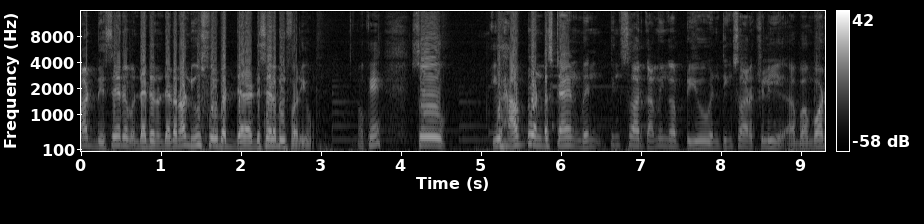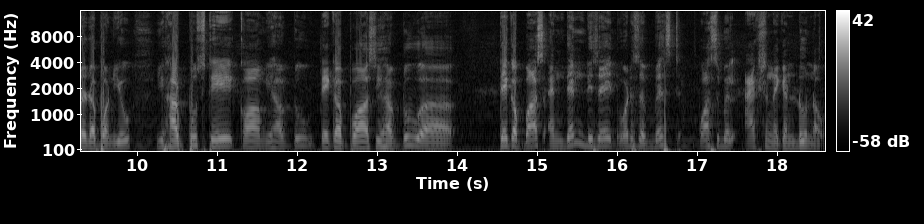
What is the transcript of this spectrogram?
not desirable that are, that are not useful but they are desirable for you. Okay? So you have to understand when things are coming up to you when things are actually uh, bombarded upon you you have to stay calm you have to take a pause you have to uh, take a pause and then decide what is the best possible action i can do now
